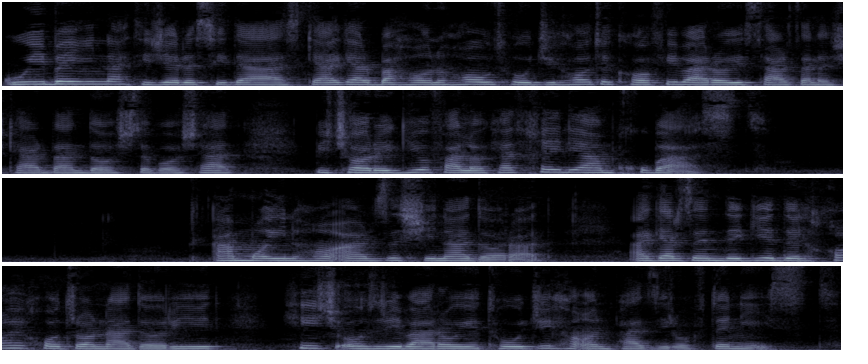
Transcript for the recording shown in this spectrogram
گویی به این نتیجه رسیده است که اگر بهانه ها و توجیهات کافی برای سرزنش کردن داشته باشد بیچارگی و فلاکت خیلی هم خوب است. اما اینها ارزشی ندارد. اگر زندگی دلخواه خود را ندارید هیچ عذری برای توجیه آن پذیرفته نیست.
